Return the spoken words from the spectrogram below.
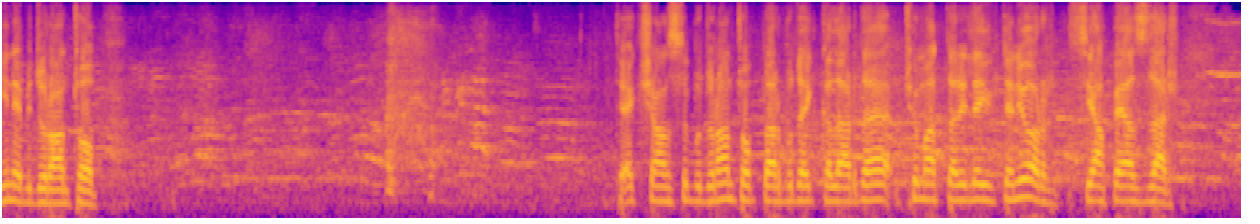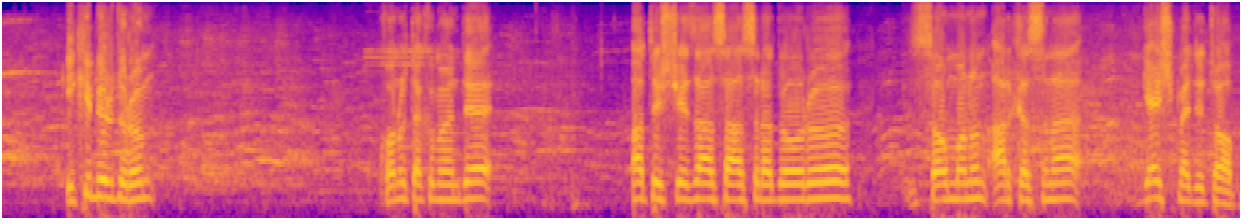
Yine bir duran top. Tek şansı bu duran toplar bu dakikalarda tüm hatlarıyla yükleniyor siyah beyazlar. 2-1 durum. Konuk takım önde. Atış ceza sahasına doğru. Savunmanın arkasına geçmedi top.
